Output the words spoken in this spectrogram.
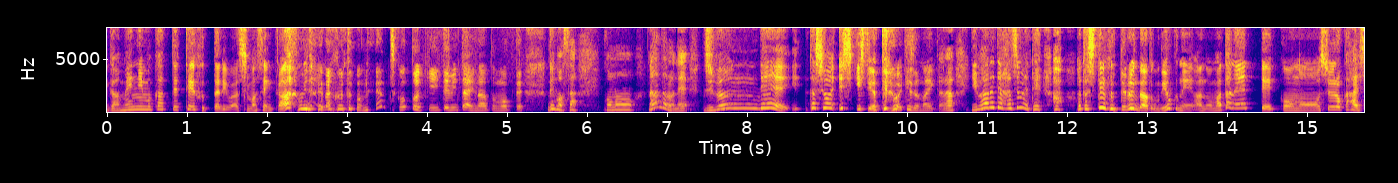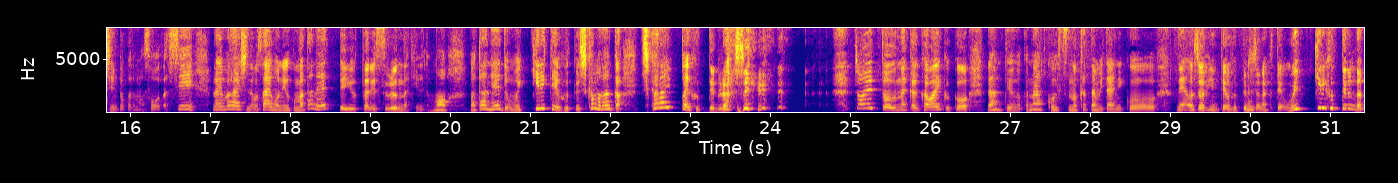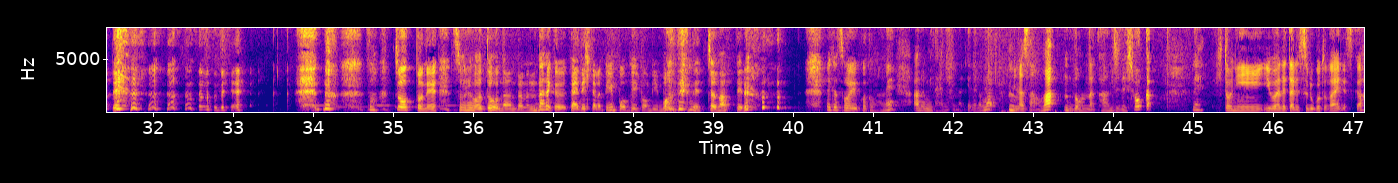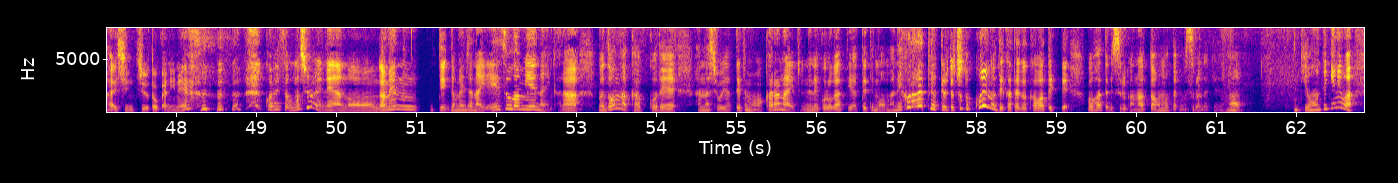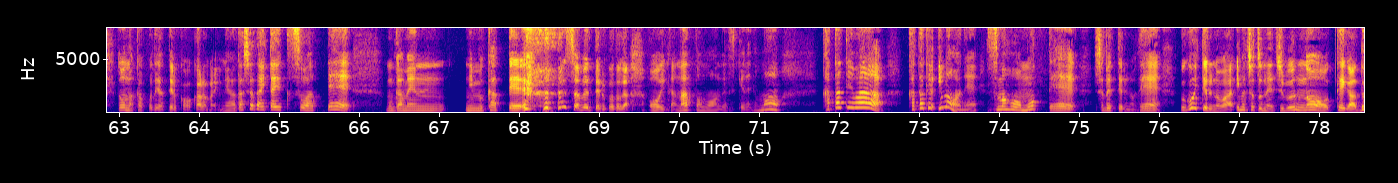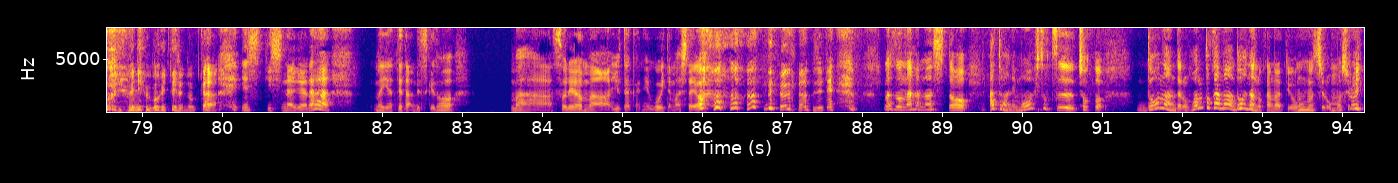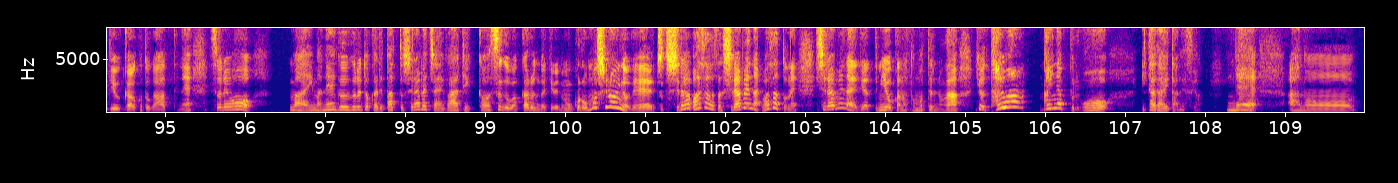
画面に向かって手振ったりはしませんか？みたいなことをね、ちょっと聞いてみたいなと思って。でもさ、この、なんだろうね、自分で、私は意識してやってるわけじゃないから、言われて初めて、あ、私手振ってるんだと思って、よくね、あの、またねって、この収録配信とかでもそうだし、ライブ配信でも最後によくまたねって言ったりするんだけれども、またねって思いっきり手振って、しかもなんか力いっぱい振ってるらしい。ちょいとなんか可愛くこう、なんていうのかな、個室の方みたいにこう、ね、お上品手を振ってるんじゃなくて、思いっきり振ってるんだって。なので、ちょっとね、それはどうなんだろうね。誰かが帰ってきたらピンポンピンポンピンポンって めっちゃなってる。なんかそういうことがね、あるみたいなんだけれども、皆さんはどんな感じでしょうか？ね、人に言われたりすることないですか？配信中とかにね。これさ、面白いね。あの、画面、画面じゃない映像が見えないから、まあ、どんな格好で話をやっててもわからないというね、寝転がってやってても、まあ、寝転がってやってるとちょっと声の出方が変わってって分かったりするかなとは思ったりもするんだけれども、基本的にはどんな格好でやってるかわからないよね。私はだいたい座って、もう画面に向かって 喋ってることが多いかなと思うんですけれども、片手は、片手、今はね、スマホを持って喋ってるので、動いてるのは、今ちょっとね、自分の手がどういう風に動いてるのか意識しながら、まあ、やってたんですけど、まあ、それはまあ、豊かに動いてましたよ っていう感じで。まあ、そんな話と、あとはね、もう一つ、ちょっと、どうなんだろう本当かなどうなのかなっていう面白い面白いっていうかことがあってね。それをまあ今ね、Google とかでパッと調べちゃえば結果はすぐわかるんだけれども、これ面白いので、ちょっとしら、わざわざ調べない、わざとね、調べないでやってみようかなと思ってるのが、今日台湾パイナップルをいただいたんですよ。で、あのー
